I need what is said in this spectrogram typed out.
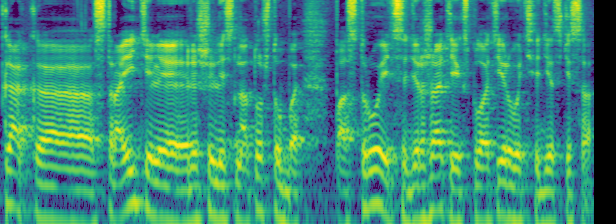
Как э, строители решились на то, чтобы построить, содержать и эксплуатировать детский сад?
